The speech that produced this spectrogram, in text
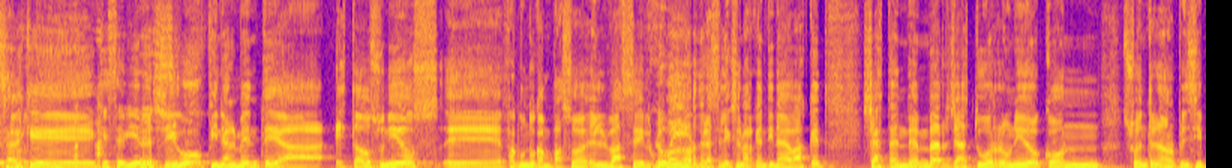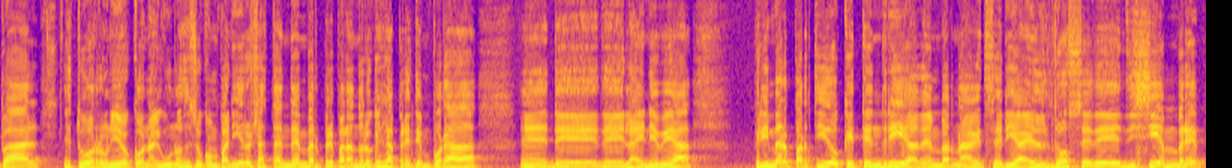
sabés, el que- que, que se viene? Llegó finalmente a Estados Unidos eh, Facundo Campazo, eh, el base, el jugador de la selección argentina de básquet. Ya está en Denver, ya estuvo reunido con su entrenador principal, estuvo reunido con algunos de sus compañeros, ya está en Denver preparando lo que es la pretemporada eh, de, de la NBA. Primer partido que tendría Denver Nuggets sería el 12 de diciembre.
